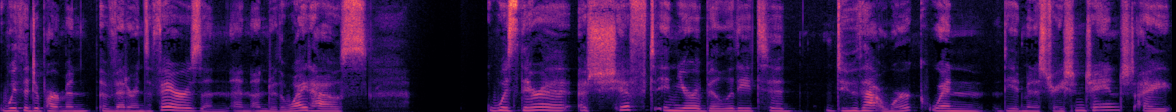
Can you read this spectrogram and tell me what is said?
with the Department of Veterans Affairs and, and under the White House, was there a, a shift in your ability to do that work when the administration changed? I,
